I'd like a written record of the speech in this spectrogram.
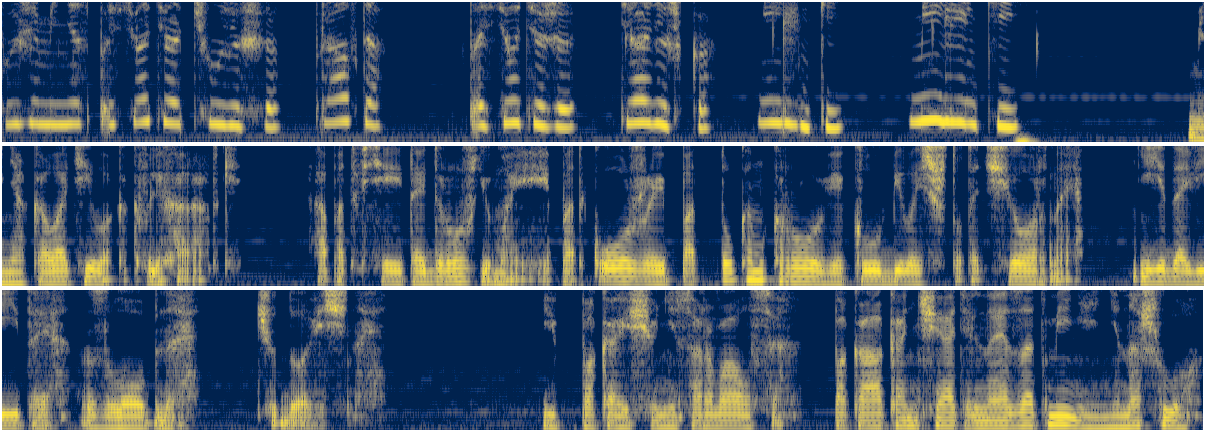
вы же меня спасете от чудища, правда? Спасете же, дядечка, миленький, миленький». Меня колотило, как в лихорадке а под всей этой дрожью моей, под кожей, под током крови клубилось что-то черное, ядовитое, злобное, чудовищное. И пока еще не сорвался, пока окончательное затмение не нашло,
